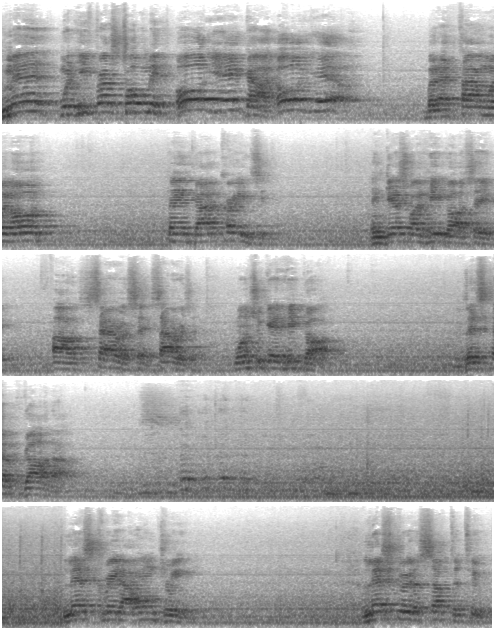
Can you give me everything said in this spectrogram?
Man, when he first told me, oh yeah, God, oh yeah. But as time went on, things got crazy. And guess what Hagar said? Uh, Sarah said, Sarah said, once you get Hagar, let's help God out. Let's create our own dream. Let's create a substitute.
